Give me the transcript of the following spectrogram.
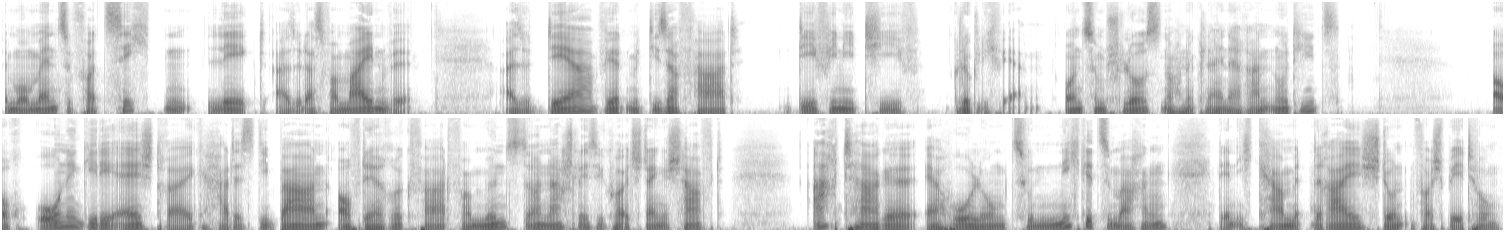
im Moment zu verzichten legt, also das vermeiden will, also der wird mit dieser Fahrt definitiv glücklich werden. Und zum Schluss noch eine kleine Randnotiz. Auch ohne GDL-Streik hat es die Bahn auf der Rückfahrt von Münster nach Schleswig-Holstein geschafft, acht Tage Erholung zunichte zu machen, denn ich kam mit drei Stunden Verspätung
